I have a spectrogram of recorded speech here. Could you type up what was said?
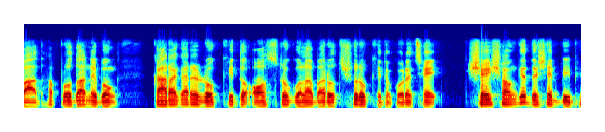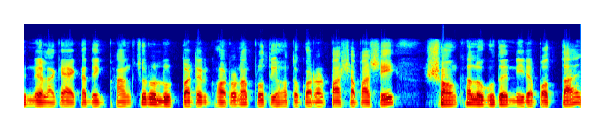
বাধা প্রদান এবং কারাগারে রক্ষিত অস্ত্র গোলাবারুদ সুরক্ষিত করেছে। সেই সঙ্গে দেশের বিভিন্ন এলাকায় একাধিক ভাঙচুর ও লুটপাটের ঘটনা প্রতিহত করার পাশাপাশি সংখ্যালঘুদের নিরাপত্তায়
